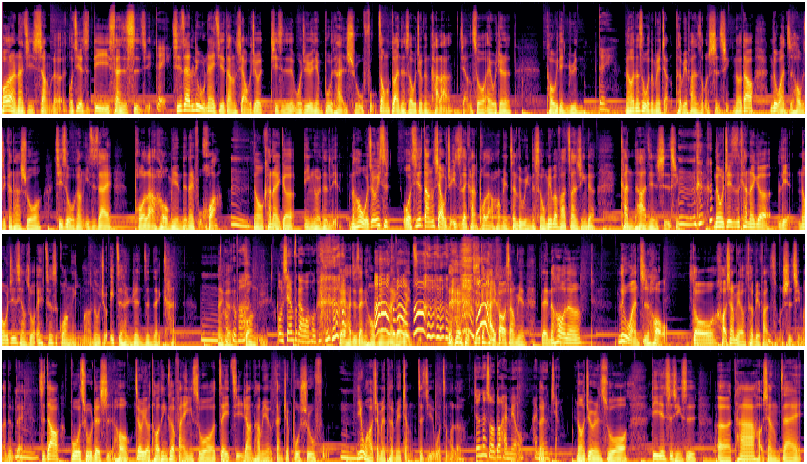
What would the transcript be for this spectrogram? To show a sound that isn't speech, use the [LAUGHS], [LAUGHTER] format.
Polar 那集上了，我记得是第三十四集。对，其实，在录那一集的当下，我就其实我就有点不太舒服。中段的时候，我就跟卡拉讲说：“哎、欸，我觉得头有点晕。”对。然后，但是我都没讲特别发生什么事情。然后到录完之后，我就跟他说：“其实我刚刚一直在 Polar 后面的那幅画，嗯，然后我看到一个婴儿的脸。然后我就一直，我其实当下我就一直在看 Polar 后面，在录音的时候，我没有办法专心的。”看他这件事情，嗯，[LAUGHS] 然后我就一直看那个脸，然后我就一直想说，哎、欸，这是光影嘛？那我就一直很认真在看，嗯，那个光影。[LAUGHS] 我现在不敢往后看，[LAUGHS] 对，他就在你后面的那个位置，啊、对，就是个海报上面，对。然后呢，录完之后都好像没有特别发生什么事情嘛，对不对？嗯、直到播出的时候，就有偷听客反映说这一集让他们有感觉不舒服。嗯，因为我好像没有特别讲自己我怎么了，就那时候都还没有还没有讲，然后就有人说，第一件事情是，呃，他好像在。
